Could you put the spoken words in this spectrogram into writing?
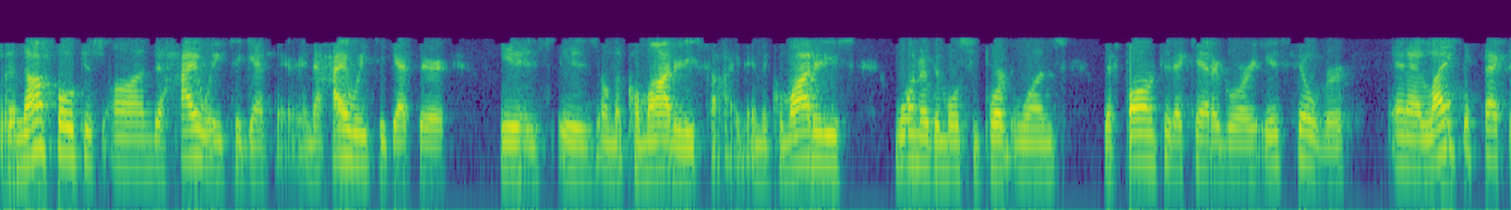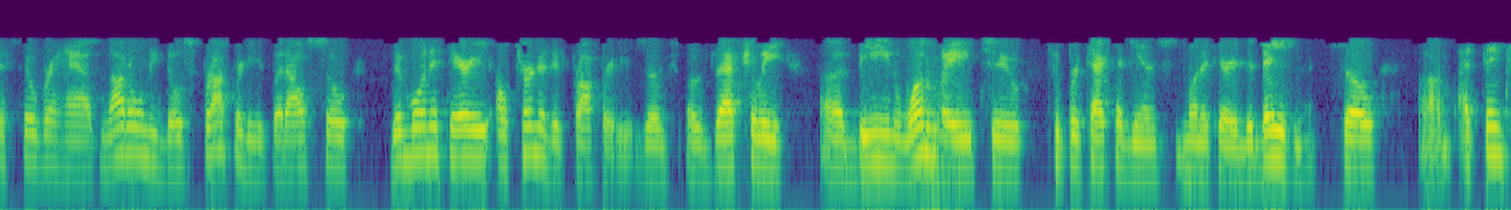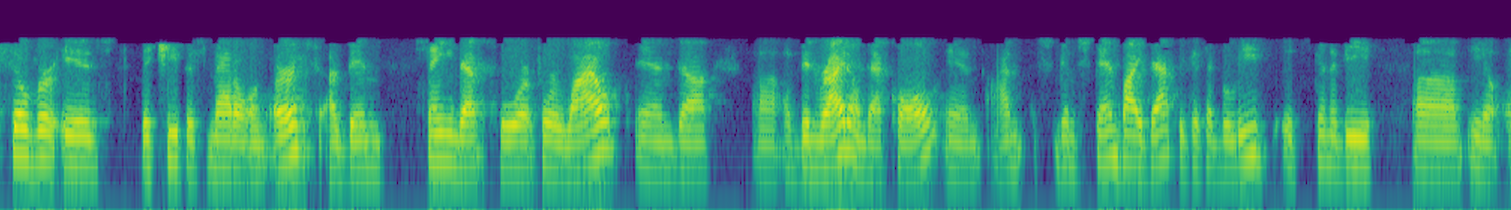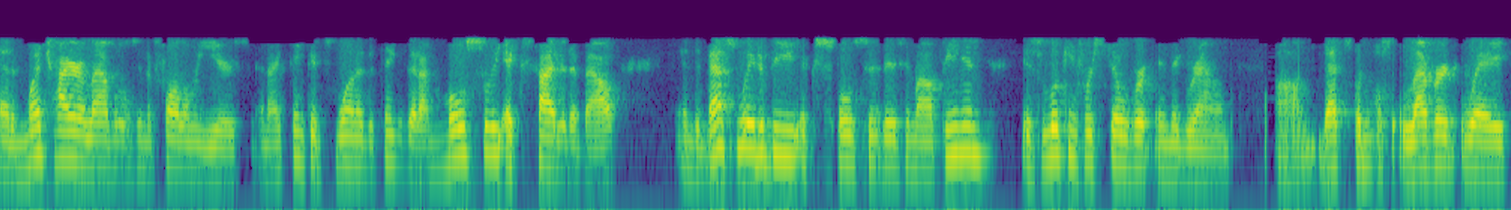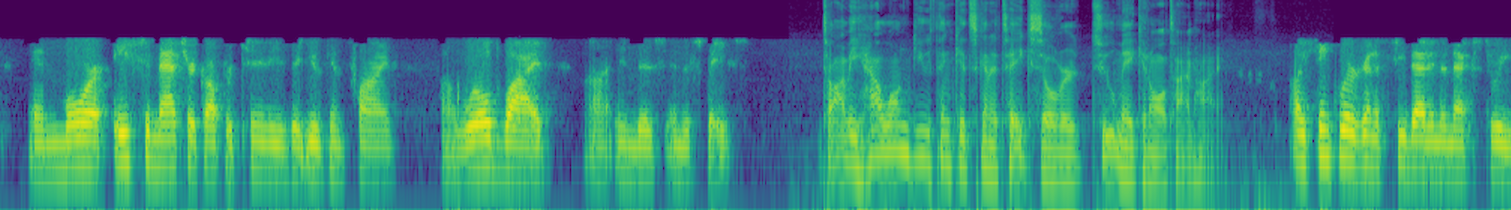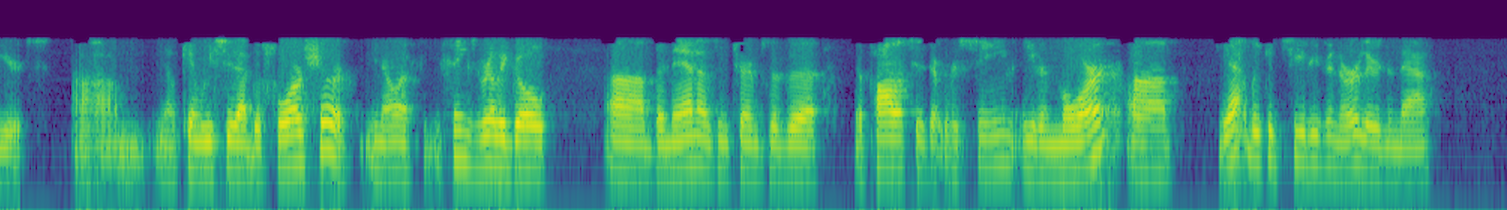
but not focus on the highway to get there. And the highway to get there is is on the commodity side. And the commodities, one of the most important ones that fall into that category is silver. And I like the fact that silver has not only those properties, but also the monetary alternative properties of, of actually uh, being one way to, to protect against monetary debasement. So um, I think silver is the cheapest metal on earth. I've been saying that for, for a while, and uh, uh, I've been right on that call, and I'm going to stand by that because I believe it's going to be uh, you know, at much higher levels in the following years. And I think it's one of the things that I'm mostly excited about. And the best way to be exposed to this, in my opinion, is looking for silver in the ground. Um, that's the most levered way and more asymmetric opportunities that you can find uh, worldwide uh, in this in this space. Tommy, how long do you think it's going to take silver to make an all-time high? I think we're going to see that in the next three years. Um, you know, can we see that before? Sure. You know, if things really go uh, bananas in terms of the the policies that we're seeing even more, uh, yeah, we could see it even earlier than that.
